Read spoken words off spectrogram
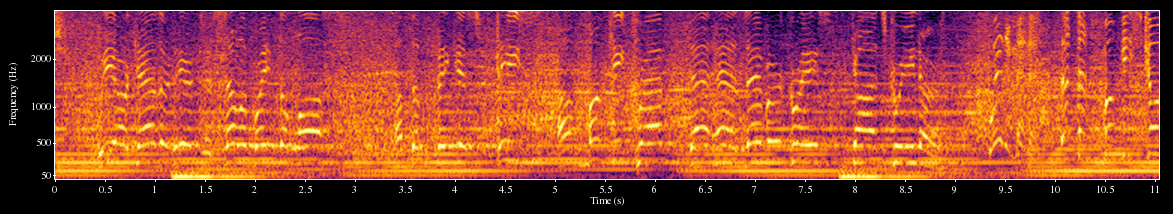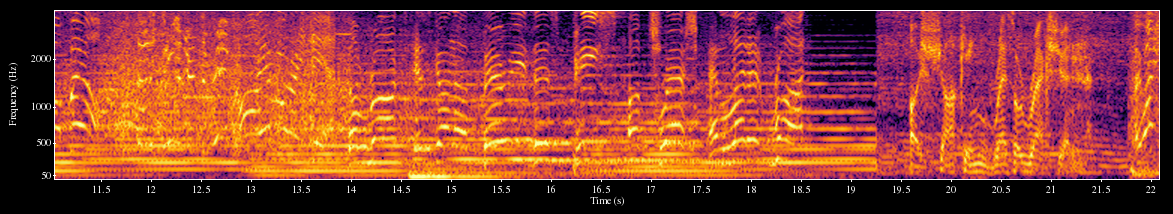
Trash. We are gathered here to celebrate the loss of the biggest piece of monkey crap that has ever graced God's green earth. Wait a minute. That's a smoking skull bell. I thought he threw it in the ring. Oh, everywhere he did. The Rock is gonna bury this piece of trash and let it rot. A shocking resurrection. Hey, wait.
